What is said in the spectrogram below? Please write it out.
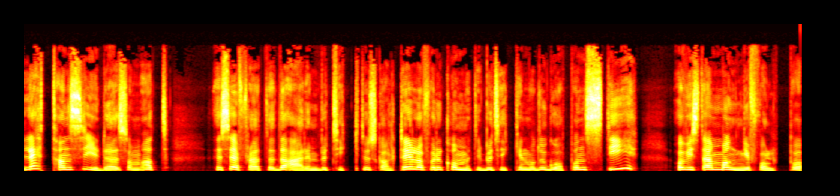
lett. Han sier det som at Se for deg at det er en butikk du skal til, og for å komme til butikken må du gå på en sti. Og hvis det er mange folk på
